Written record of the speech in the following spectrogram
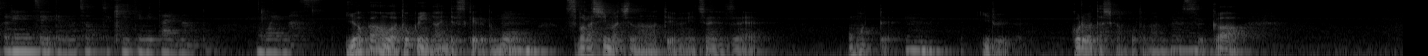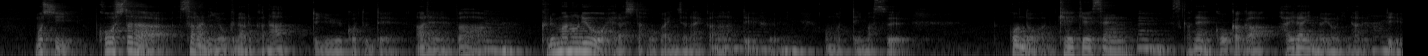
それについてもちょっと聞いてみたいなと思います。違和感は特にないんですけれども、うん。素晴らしい街だなっていうふうに常々思ってうんいる。これは確かなことなんですが、もしこうしたらさらに良くなるかなということであれば、車の量を減らした方がいいんじゃないかなっていうふうに思っています今度あの京京線うんですかね高架がハイラインのようになるっていう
